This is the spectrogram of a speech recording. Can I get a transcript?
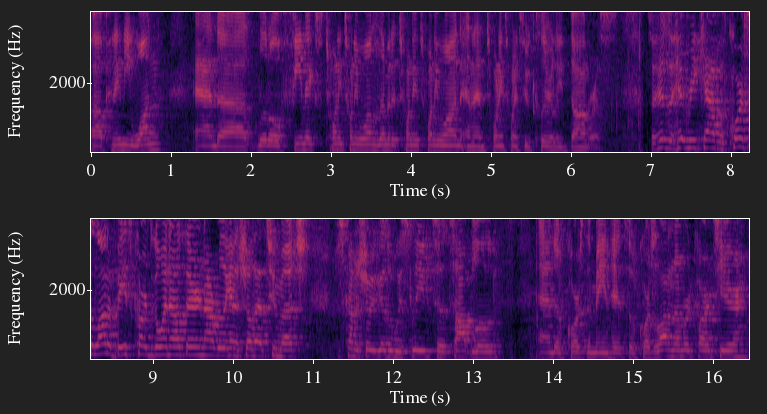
uh, Panini 1, and uh, little Phoenix 2021, Limited 2021, and then 2022 clearly Donruss. So here's a hit recap. Of course, a lot of base cards going out there. Not really going to show that too much. Just kind of show you guys what we sleeve to top load. And of course, the main hit. So, of course, a lot of numbered cards here.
